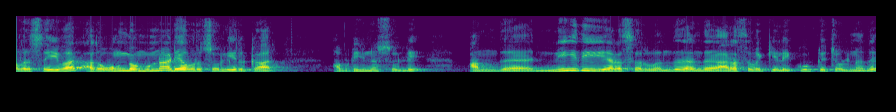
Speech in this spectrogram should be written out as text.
அவர் செய்வார். அதை உங்கள் முன்னாடியே அவர் சொல்லியிருக்கார். அப்படின்னு சொல்லி அந்த நீதியரசர் வந்து அந்த அரசு வக்கீலை கூப்பிட்டு சொன்னது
